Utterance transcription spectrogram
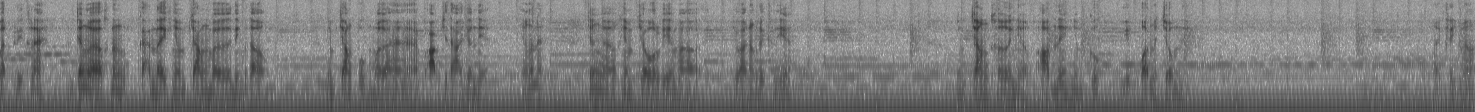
បិទវាខ្លះអញ្ចឹងក្នុងករណីខ្ញុំចង់មើលនេះម្ដងខ្ញុំចង់ពុះមើលអាប្រអប់ចតាយន្តនេះអញ្ចឹងណាអញ្ចឹងខ្ញុំចូលវាមកយកអានឹងដូចគ្នាខ្ញុំចង់ឃើញប្រអប់នេះខ្ញុំគូសវាពាត់មកជុំនេះហើយคลิกមក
